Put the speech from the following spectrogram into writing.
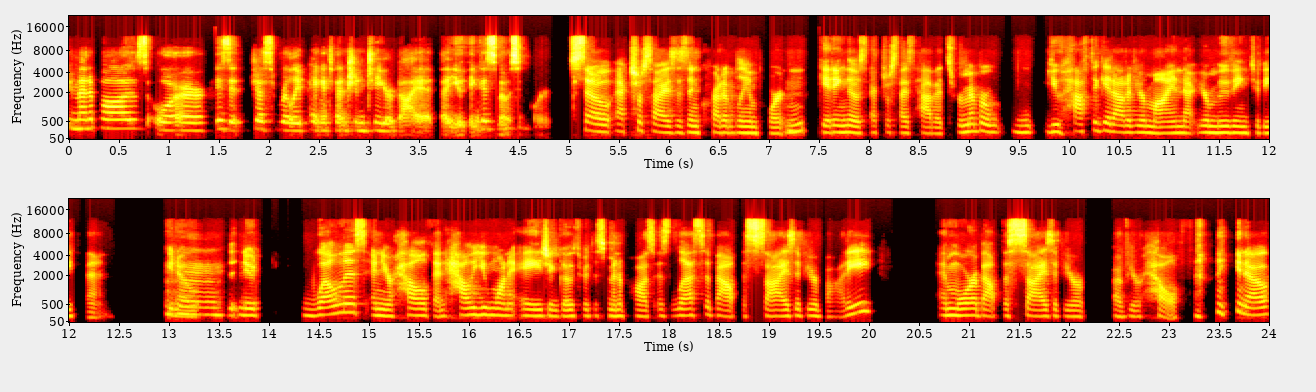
to menopause, or is it just really paying attention to your diet that you think is most important? So, exercise is incredibly important. Getting those exercise habits. Remember, you have to get out of your mind that you're moving to be thin. You know, Mhm. the new wellness and your health and how you want to age and go through this menopause is less about the size of your body and more about the size of your of your health, you know?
